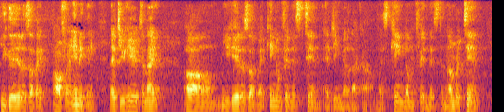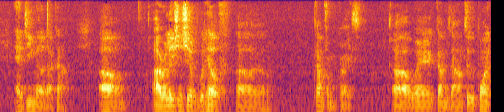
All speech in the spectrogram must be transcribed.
you can hit us up at offer anything that you hear tonight. Um, you can hit us up at kingdomfitness10 at gmail.com. That's kingdomfitness, the number 10 at gmail.com. Um, our relationship with health uh, come from Christ, uh, where it comes down to the point,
